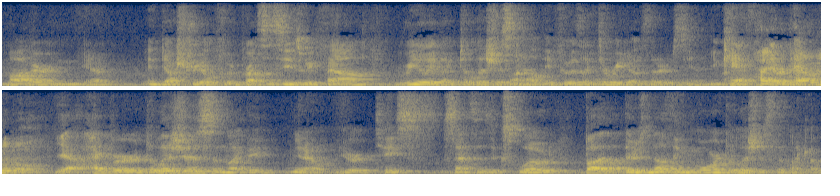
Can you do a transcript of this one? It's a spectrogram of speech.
modern, you know, industrial food processes, we found really like delicious unhealthy foods like Doritos that are just you know can't Hyper palatable. yeah, hyper delicious and like they you know your taste senses explode. But there's nothing more delicious than like a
